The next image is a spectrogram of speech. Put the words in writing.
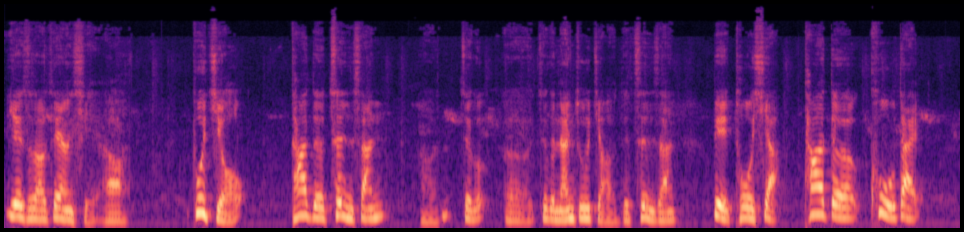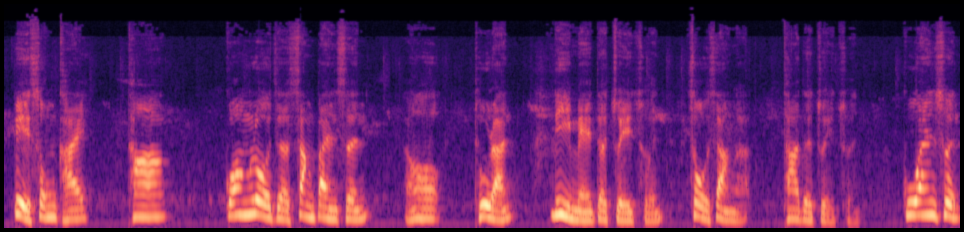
叶世涛这样写啊，不久他的衬衫啊，这个呃这个男主角的衬衫被脱下，他的裤带被松开，他光露着上半身，然后突然丽美的嘴唇凑上了。他的嘴唇，顾安顺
